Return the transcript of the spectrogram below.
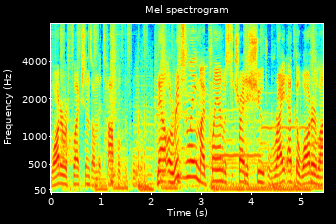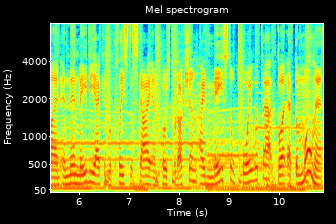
water reflections on the top of the pool. Now, originally my plan was to try to shoot right at the water line and then maybe I could replace the sky in post-production. I may still toy with that, but at the moment,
